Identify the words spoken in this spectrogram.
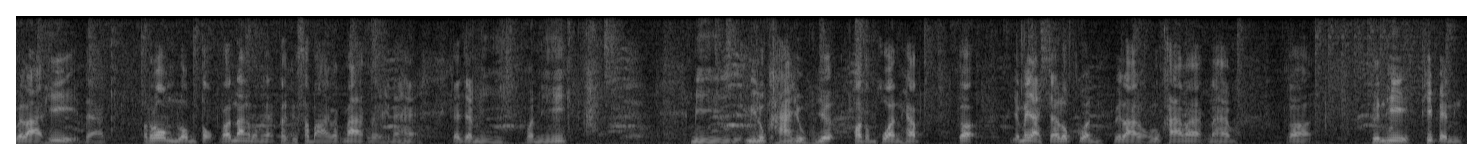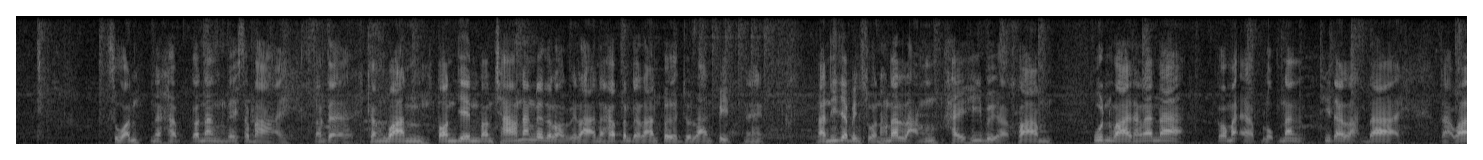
เวลาที่แดดร่มลมตกก็นั่งตรงนี้ก็คือสบายมากๆเลยนะฮะก็จะมีวันนี้ มีมีลูกค้าอยู่เยอะพอสมควรครับ ก็ยังไม่อยากจะรบกวนเวลาของลูกค้ามากนะครับ ก็พื้นที่ที่เป็นสวนนะครับ ก็นั่งได้สบาย ตั้งแต่กลางวันตอนเย็นตอนเช้านั่งได้ตลอดเวลานะครับ ตั้งแต่ร้านเปิดจนร้านปิดนะฮะร้านนี้จะเป็นสวนทางด้านหลังใครที่เบื่อความวุ่นวายทางด้านหน้า ก็มาแอบหลบนั่งที่ด้านหลังได้ แต่ว่า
